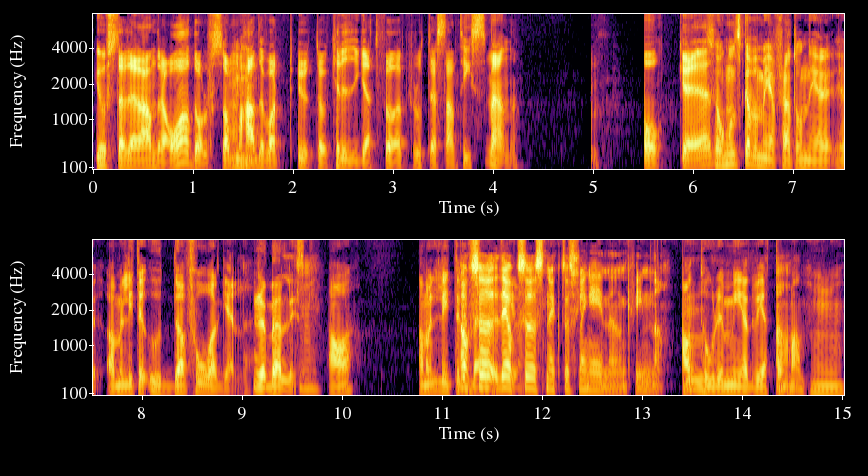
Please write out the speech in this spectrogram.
Gustav II Adolf som Mm. hade varit ute och krigat för protestantismen. Och eh, Så hon ska vara med för att hon är ja, men lite udda fågel. Rebellisk. Mm. Ja. ja men lite Också, rebellisk, det är ja. också snyggt att slänga in en kvinna. Ja, Tore är medveten man. Mm.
